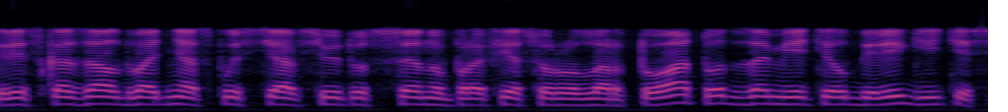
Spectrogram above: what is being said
пересказал два дня спустя всю эту сцену профессору Лартуа, тот заметил «берегитесь».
